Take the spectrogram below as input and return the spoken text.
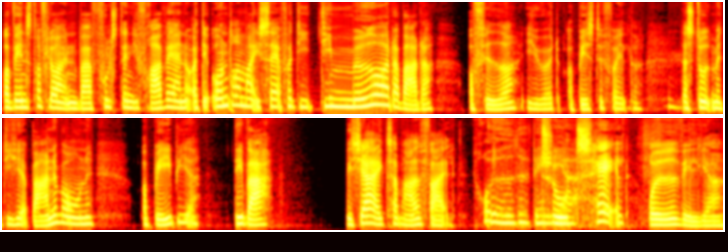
og venstrefløjen var fuldstændig fraværende. Og det undrede mig især, fordi de mødre, der var der, og fædre i øvrigt, og bedsteforældre, der stod med de her barnevogne og babyer. Det var, hvis jeg ikke tager meget fejl, Røde vælger. totalt røde vælgere.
